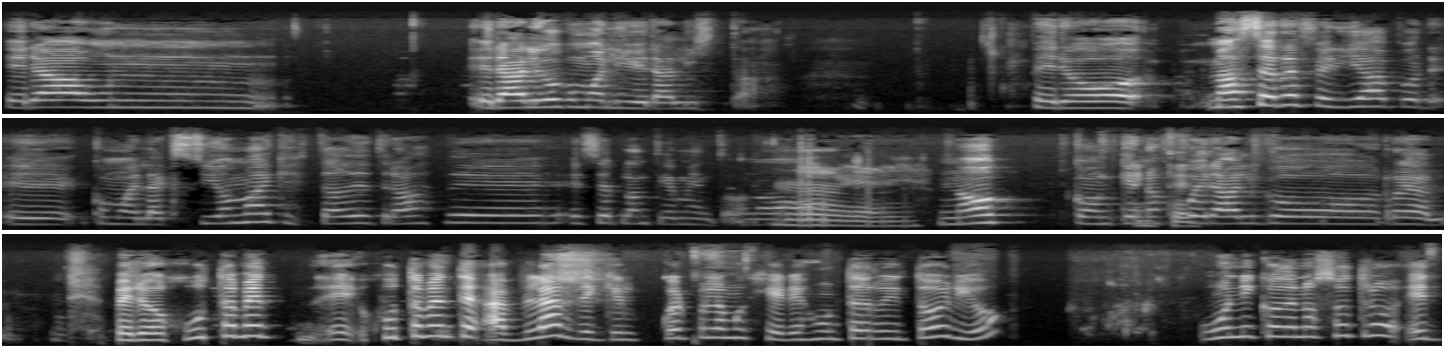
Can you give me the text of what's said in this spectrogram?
era un era algo como liberalista. Pero más se refería por eh, como el axioma que está detrás de ese planteamiento, no, Ah, ya, ya. no con que no fuera algo real. no sé. Pero justamente, eh, justamente hablar de que el cuerpo de la mujer es un territorio único de nosotros eh,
